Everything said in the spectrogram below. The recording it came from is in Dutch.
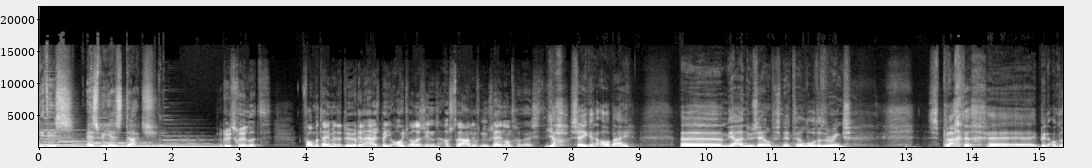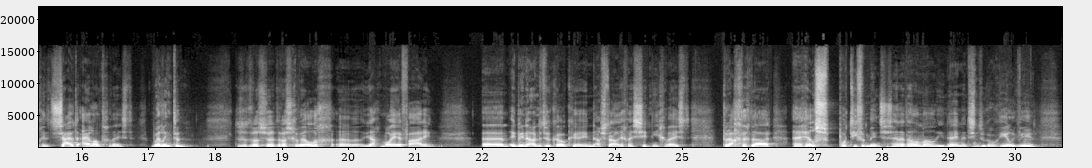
Dit is SBS Dutch. Ruud Gullit, ik val meteen met de deur in huis. Ben je ooit wel eens in Australië of Nieuw-Zeeland geweest? Ja, zeker. Allebei. Uh, ja, Nieuw-Zeeland is net uh, Lord of the Rings. Het is prachtig. Uh, ik ben ook nog in het Zuideiland geweest. Wellington. Dus het was, het was geweldig. Uh, ja, mooie ervaring. Ehm, ik ben nou natuurlijk ook in Australië geweest, Sydney geweest. Prachtig daar. heel sportieve mensen zijn het allemaal. Iedereen, het is natuurlijk ook heerlijk weer.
